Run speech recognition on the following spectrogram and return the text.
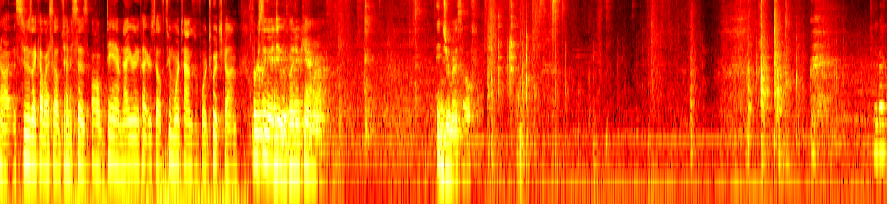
Uh, as soon as I cut myself, Jenna says, "Oh damn! Now you're gonna cut yourself two more times before TwitchCon." First thing I do with my new camera, injure myself. Hey, bud.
